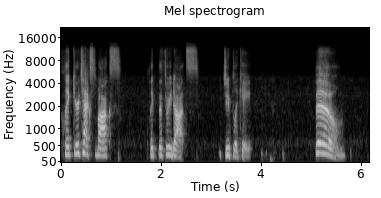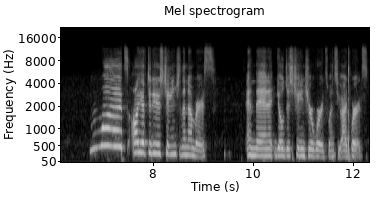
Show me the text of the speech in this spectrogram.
Click your text box, click the three dots, duplicate. Boom. What? All you have to do is change the numbers and then you'll just change your words once you add words.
